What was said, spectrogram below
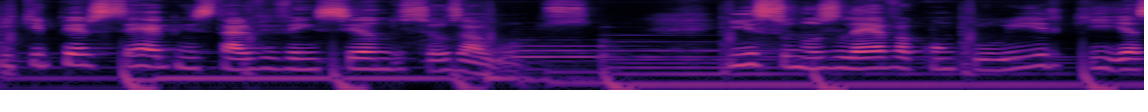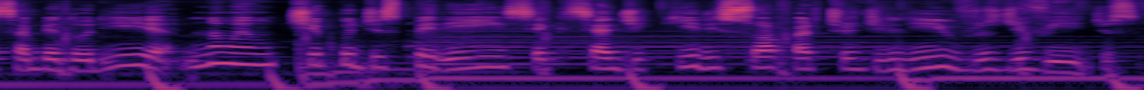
e que percebem estar vivenciando seus alunos. Isso nos leva a concluir que a sabedoria não é um tipo de experiência que se adquire só a partir de livros, de vídeos.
